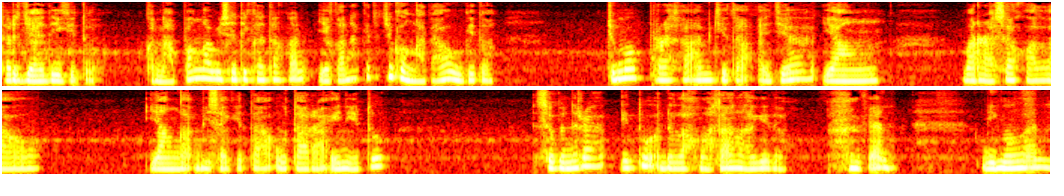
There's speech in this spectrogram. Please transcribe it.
terjadi gitu. Kenapa nggak bisa dikatakan? Ya karena kita juga nggak tahu gitu. Cuma perasaan kita aja yang merasa kalau yang nggak bisa kita utarain itu sebenarnya itu adalah masalah gitu kan? Bingung kan?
